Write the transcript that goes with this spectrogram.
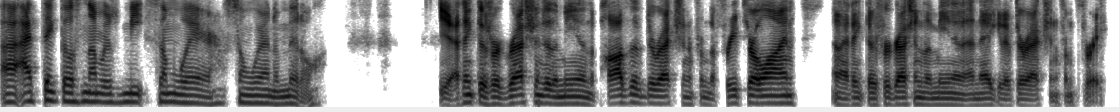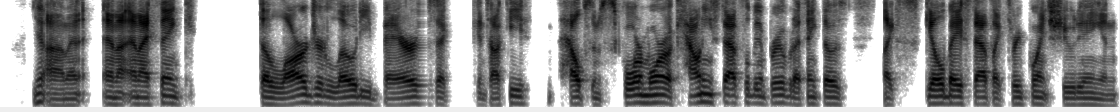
uh, I think those numbers meet somewhere somewhere in the middle. Yeah, I think there's regression to the mean in the positive direction from the free throw line, and I think there's regression to the mean in a negative direction from three. Yeah, um, and and and I think the larger loady Bears at Kentucky helps him score more. Accounting stats will be improved, but I think those like skill based stats like three point shooting and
